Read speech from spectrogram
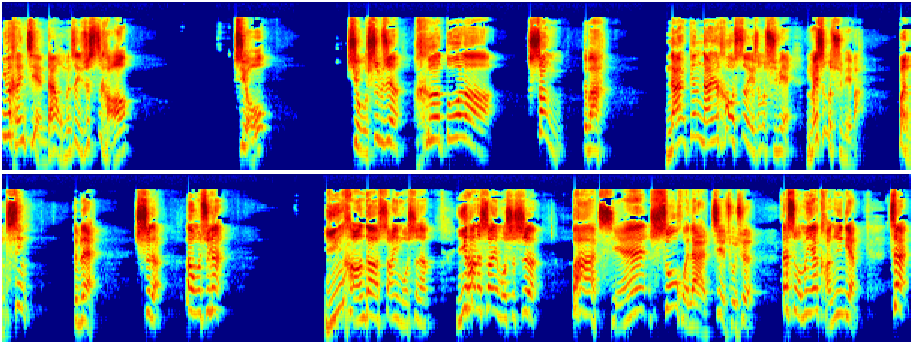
因为很简单，我们自己去思考，酒，酒是不是喝多了上瘾，对吧？男跟男人好色有什么区别？没什么区别吧，本性，对不对？是的。那我们去看银行的商业模式呢？银行的商业模式是把钱收回来借出去，但是我们也要考虑一点，在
